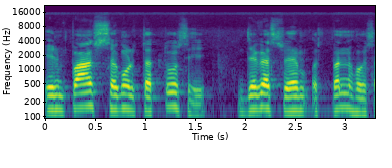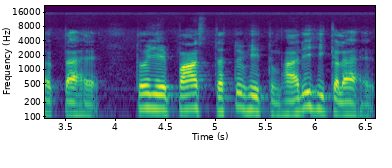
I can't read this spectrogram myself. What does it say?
इन पाँच सगुण तत्वों से जगत स्वयं उत्पन्न हो सकता है तो ये पाँच तत्व भी तुम्हारी ही कला है।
